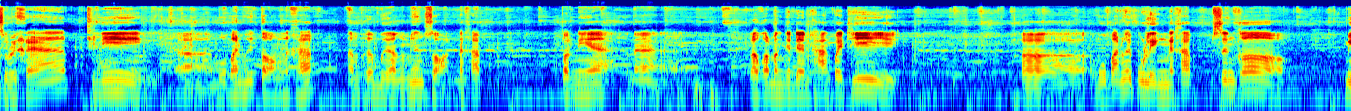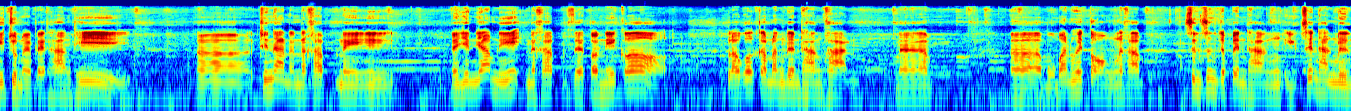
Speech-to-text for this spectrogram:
สวัสดีครับที่นี่หมู่บ้านห้วยตองนะครับอำเภอเมืองเมี่ยงสอนนะครับ ตอนนี้นะเรากำลังจะเดินทางไปที่หมู่บ้านห้วยปูลิงนะครับ ซึ่งก็มีจุดหมายปลายทางที่ที่นั่นนะครับในในเย็นย่ำนี้นะครับ แต่ตอนนี้ก็เราก็กำลังเดินทางผ่านนะครับหมู่บ้านห้วยตองนะครับ ซึ่งซึ่งจะเป็นทางอีกเส้นทางหนึ่ง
